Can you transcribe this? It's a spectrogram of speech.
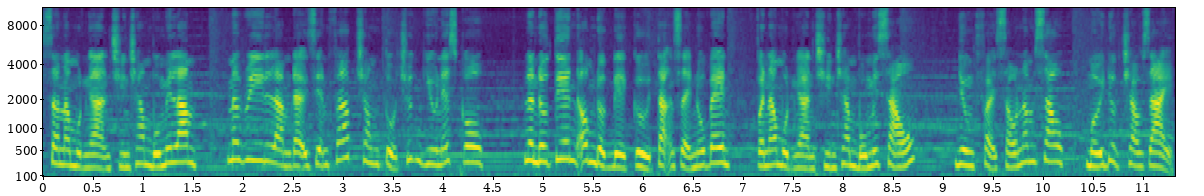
Sau năm 1945, Mary làm đại diện Pháp trong tổ chức UNESCO. Lần đầu tiên ông được đề cử tặng giải Nobel vào năm 1946, nhưng phải 6 năm sau mới được trao giải.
